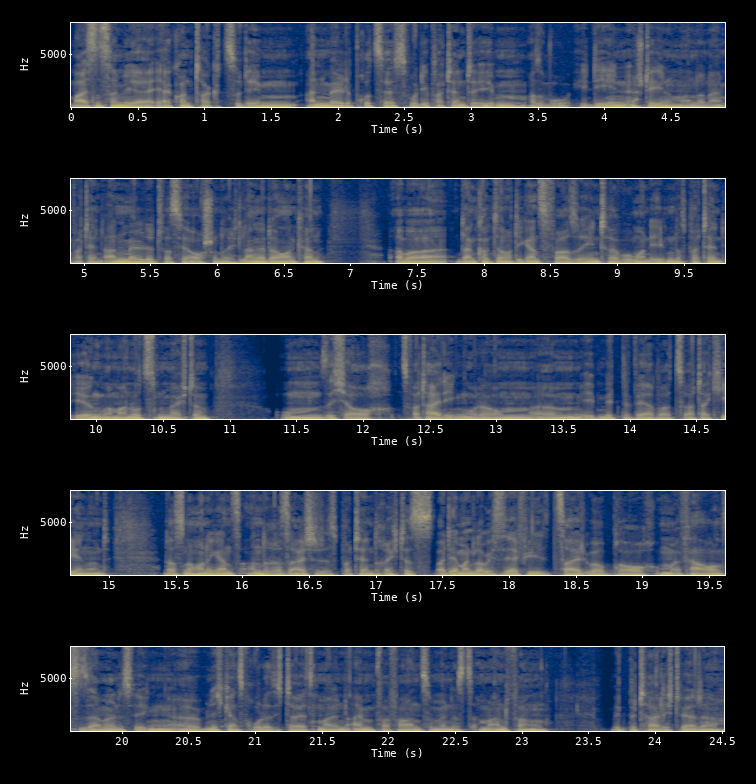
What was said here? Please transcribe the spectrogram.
Meistens haben wir eher Kontakt zu dem Anmeldeprozess, wo die Patente eben, also wo Ideen entstehen und man dann ein Patent anmeldet, was ja auch schon recht lange dauern kann. Aber dann kommt ja noch die ganze Phase hinter, wo man eben das Patent irgendwann mal nutzen möchte um sich auch zu verteidigen oder um ähm, eben Mitbewerber zu attackieren. Und das ist noch eine ganz andere Seite des Patentrechtes, bei der man, glaube ich, sehr viel Zeit überhaupt braucht, um Erfahrung zu sammeln. Deswegen äh, bin ich ganz froh, dass ich da jetzt mal in einem Verfahren zumindest am Anfang mitbeteiligt werde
